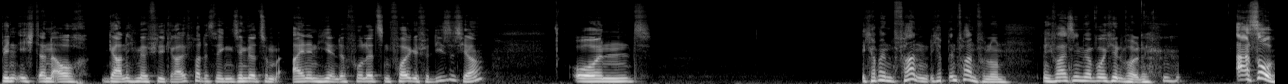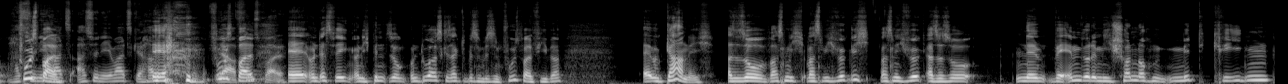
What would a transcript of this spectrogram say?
bin ich dann auch gar nicht mehr viel greifbar. Deswegen sind wir zum einen hier in der vorletzten Folge für dieses Jahr. Und ich habe den Faden, ich habe den Faden verloren. Ich weiß nicht mehr, wo ich hin wollte. Ach so, hast Fußball. Du jemals, hast du ihn jemals gehabt? Ja, Fußball. Ja, Fußball. Äh, und deswegen, und ich bin so, und du hast gesagt, du bist ein bisschen Fußballfieber. Äh, gar nicht. Also so, was mich, was mich wirklich, was mich wirklich, also so eine WM würde mich schon noch mitkriegen,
